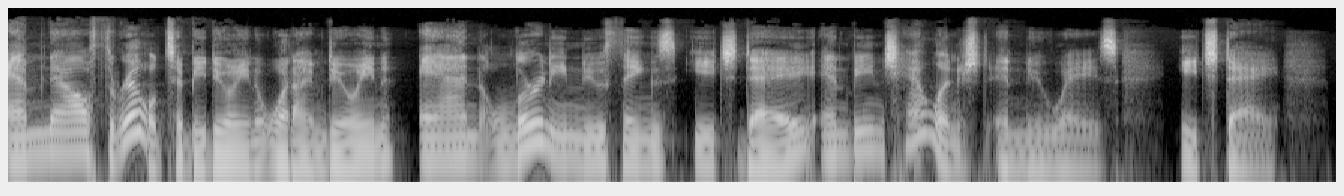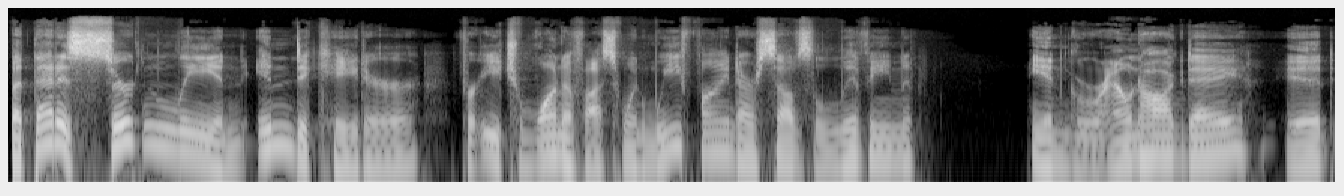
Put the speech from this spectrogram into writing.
am now thrilled to be doing what I'm doing and learning new things each day and being challenged in new ways each day. But that is certainly an indicator for each one of us when we find ourselves living in Groundhog Day, it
